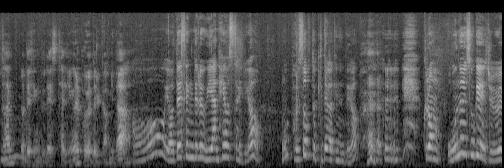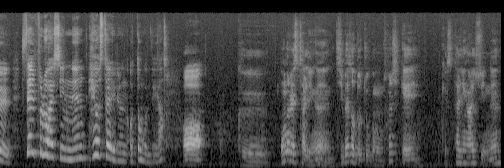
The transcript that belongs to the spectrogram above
풋한 음. 여대생들의 스타일링을 보여드릴까 합니다. 오, 여대생들을 위한 헤어스타일이요? 오, 벌써부터 기대가 되는데요? 그럼 오늘 소개해줄 셀프로 할 수 있는 헤어스타일은 어떤 건데요? 어, 그 오늘의 styling은 집에서도 조금 손쉽게 이렇게 스타일링 할 수 있는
